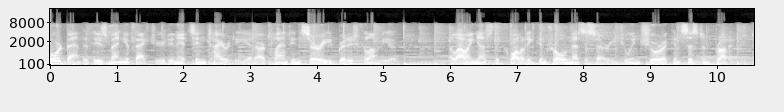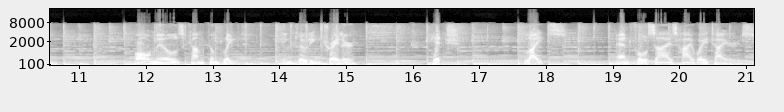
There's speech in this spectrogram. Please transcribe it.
Board Bandit is manufactured in its entirety at our plant in Surrey, British Columbia, allowing us the quality control necessary to ensure a consistent product. All mills come complete, including trailer, hitch, lights, and full-size highway tires.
